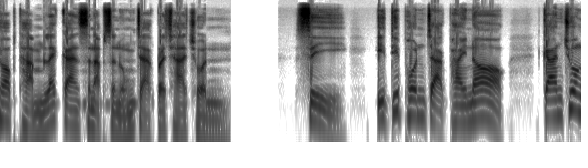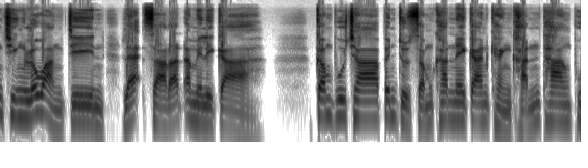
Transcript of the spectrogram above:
ชอบธรรมและการสนับสนุนจากประชาชน 4. อิทธิพลจากภายนอก การช่วงชิงระหว่างจีนและสหรัฐอเมริกา กัมพูชาเป็นจุดสำคัญในการแข่งขันทางภู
